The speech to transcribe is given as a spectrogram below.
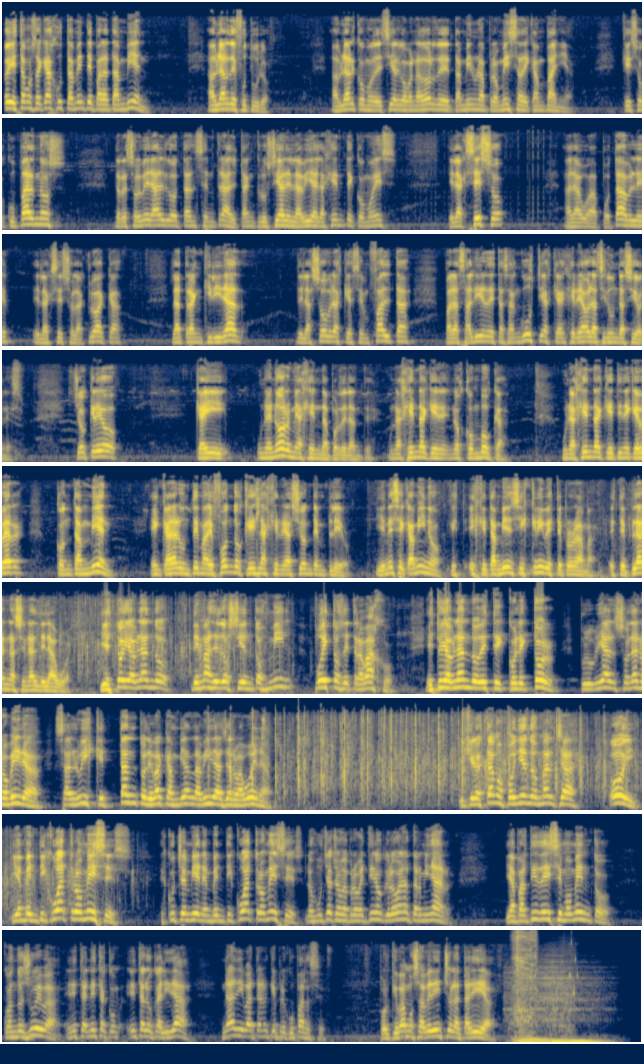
Hoy estamos acá justamente para también hablar de futuro. Hablar, como decía el gobernador, de también una promesa de campaña, que es ocuparnos de resolver algo tan central, tan crucial en la vida de la gente como es el acceso al agua potable, el acceso a la cloaca, la tranquilidad de las obras que hacen falta para salir de estas angustias que han generado las inundaciones. Yo creo que hay una enorme agenda por delante, una agenda que nos convoca, una agenda que tiene que ver con también encarar un tema de fondo que es la generación de empleo. Y en ese camino es que también se inscribe este programa, este Plan Nacional del Agua. Y estoy hablando de más de 200.000 puestos de trabajo. Estoy hablando de este colector pluvial Solano Vera, San Luis, que tanto le va a cambiar la vida a Yerbabuena. Y que lo estamos poniendo en marcha hoy y en 24 meses. Escuchen bien, en 24 meses los muchachos me prometieron que lo van a terminar. Y a partir de ese momento, cuando llueva en esta, en esta, en esta localidad, nadie va a tener que preocuparse, porque vamos a haber hecho la tarea.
